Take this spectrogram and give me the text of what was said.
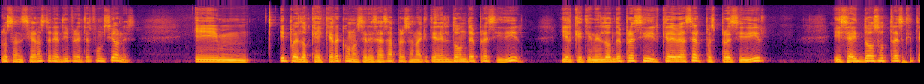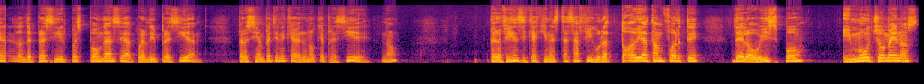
los ancianos tenían diferentes funciones. Y, pues lo que hay que reconocer es a esa persona que tiene el don de presidir y el que tiene el don de presidir, ¿qué debe hacer? Pues presidir. Y si hay dos o tres que tienen el don de presidir, pues pónganse de acuerdo y presidan. Pero siempre tiene que haber uno que preside, ¿no? Pero fíjense que aquí no está esa figura todavía tan fuerte del obispo y mucho menos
